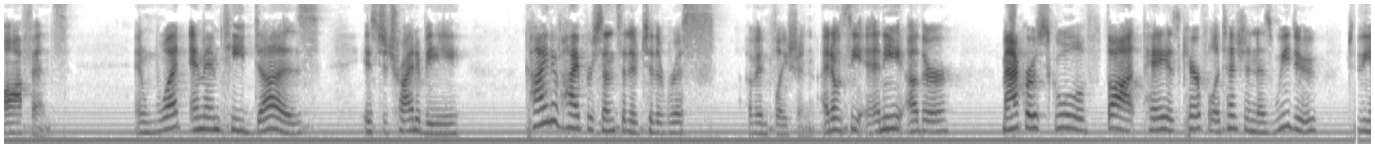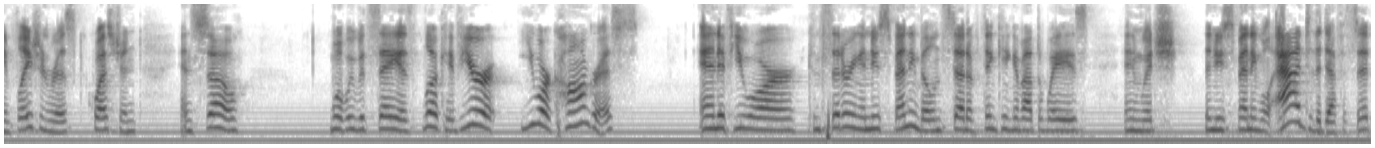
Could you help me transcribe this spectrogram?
offense. And what MMT does is to try to be kind of hypersensitive to the risks of inflation. I don't see any other macro school of thought pay as careful attention as we do to the inflation risk question. And so what we would say is look, if you're you are Congress and if you are considering a new spending bill instead of thinking about the ways in which the new spending will add to the deficit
